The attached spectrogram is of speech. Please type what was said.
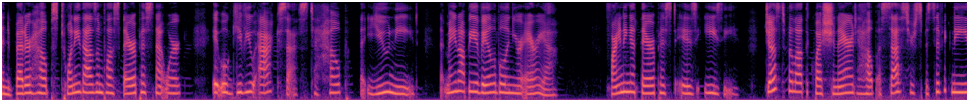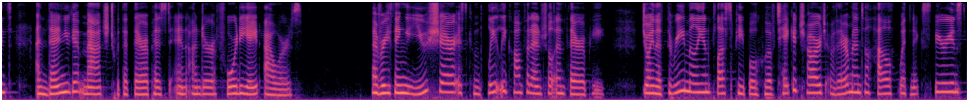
and BetterHelp's 20,000 plus therapist network, it will give you access to help that you need that may not be available in your area. Finding a therapist is easy. Just fill out the questionnaire to help assess your specific needs, and then you get matched with a therapist in under 48 hours. Everything you share is completely confidential in therapy. Join the 3 million plus people who have taken charge of their mental health with an experienced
